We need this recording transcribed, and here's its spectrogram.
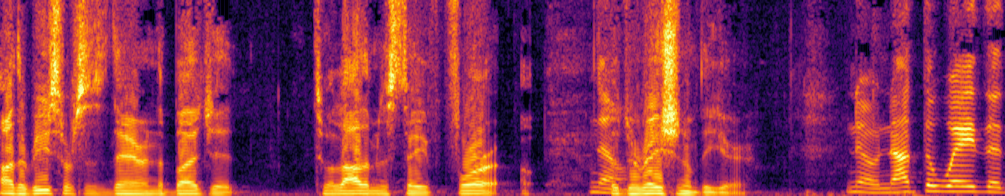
are the resources there in the budget to allow them to stay for uh, No. the duration of the year? No, not the way that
